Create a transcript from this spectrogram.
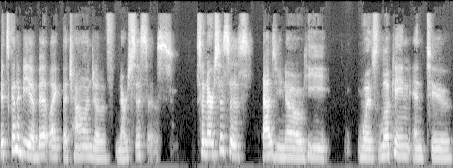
It's going to be a bit like the challenge of Narcissus. So, Narcissus, as you know, he was looking into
